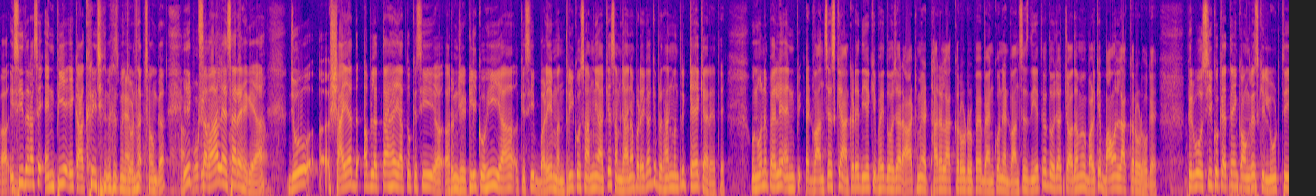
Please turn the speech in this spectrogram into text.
इसी तरह से एनपीए एक आखिरी चीज़ मैं इसमें जोड़ना चाहूँगा। एक सवाल ऐसा रह गया जो शायद अब लगता है या तो किसी अरुण जेटली को ही या किसी बड़े मंत्री को सामने आके समझाना पड़ेगा कि प्रधानमंत्री कह क्या रहे थे। उन्होंने पहले एनपी एडवांसेस के आंकड़े दिए कि भाई 2008 में 18 लाख करोड़ रुपए बैंकों ने एडवांसेस दिए थे और 2014 में बढ़ के बावन लाख करोड़ हो गए। फिर वो उसी को कहते हैं कांग्रेस की लूट थी।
